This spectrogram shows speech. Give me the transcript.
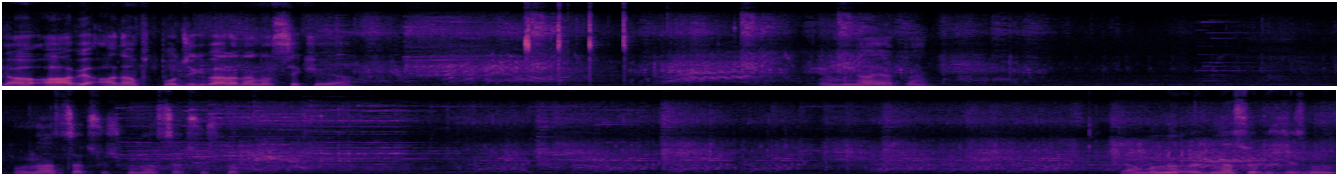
Ya abi adam futbolcu gibi aradan nasıl çekiyor ya? Oğlum bu ne ayak lan? Onu atsak suç, bunu atsak suç bak. Ben bunu öldü nasıl öldüreceğiz bunu?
